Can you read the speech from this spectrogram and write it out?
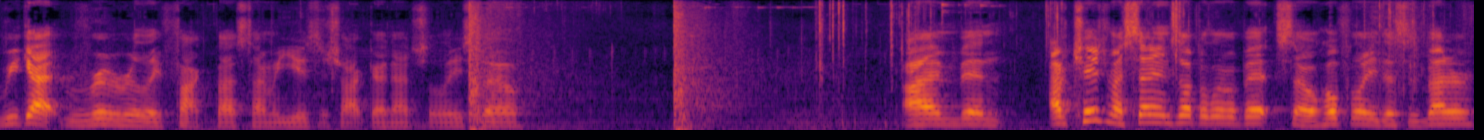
we got really, really fucked last time we used a shotgun, actually, so... I've been... I've changed my settings up a little bit, so hopefully this is better.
